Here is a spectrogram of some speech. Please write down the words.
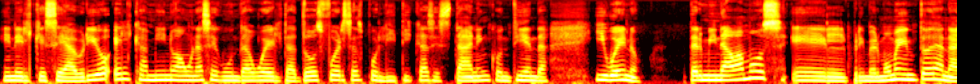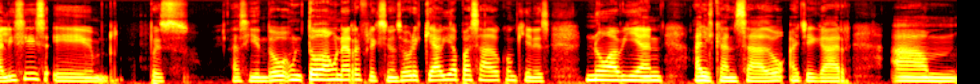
en el que se abrió el camino a una segunda vuelta. Dos fuerzas políticas están en contienda. Y bueno, terminábamos el primer momento de análisis, eh, pues haciendo toda una reflexión sobre qué había pasado con quienes no habían alcanzado a llegar a, mm,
